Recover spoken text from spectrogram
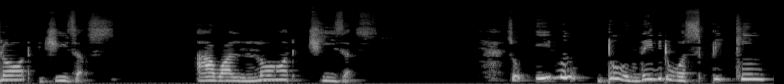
Lord Jesus. Our Lord Jesus. So even though David was speaking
